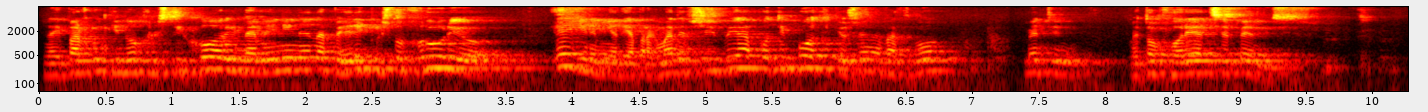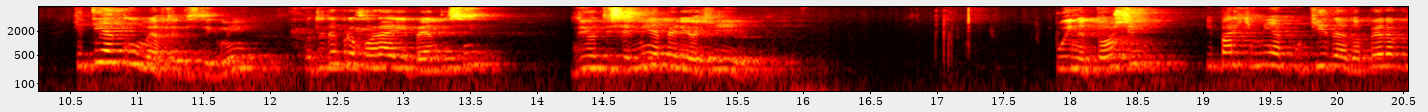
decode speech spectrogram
να υπάρχουν κοινόχρηστοι χώροι, να μην είναι ένα περίκλειστο φρούριο. Έγινε μια διαπραγμάτευση η οποία αποτυπώθηκε ως ένα βαθμό με, την, με τον φορέα της επένδυσης. Και τι ακούμε αυτή τη στιγμή, ότι δεν προχωράει η επένδυση, διότι σε μια περιοχή που είναι τόση, υπάρχει μια κουκίδα εδώ πέρα που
